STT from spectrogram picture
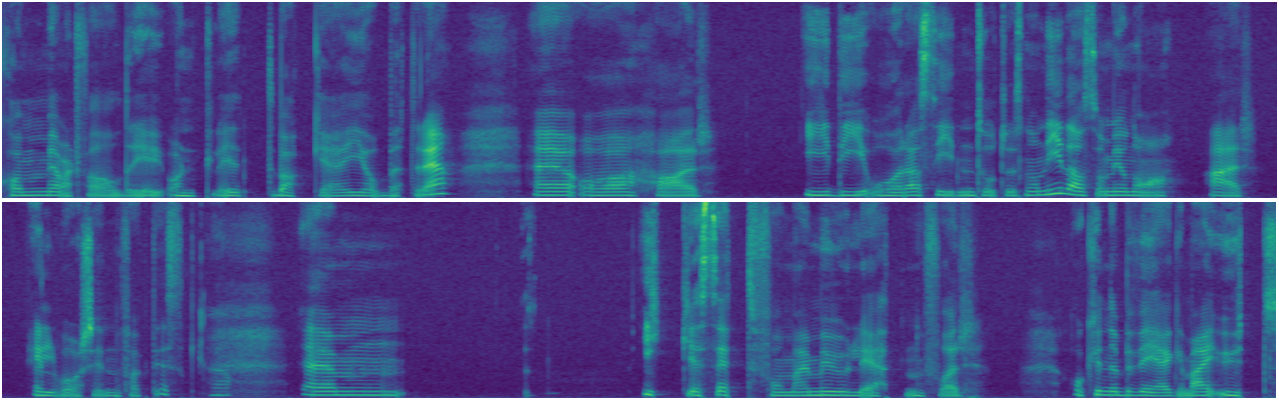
kom i hvert fall aldri ordentlig tilbake i jobb etter det. Eh, og har i de åra siden 2009, da, som jo nå er elleve år siden, faktisk, Ja. um, ikke sett for meg muligheten for å kunne bevege meg ut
